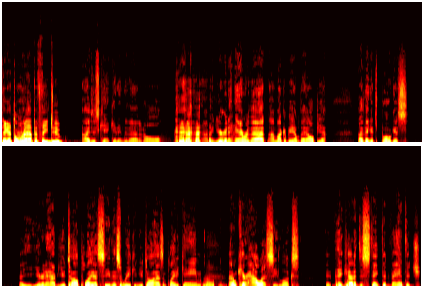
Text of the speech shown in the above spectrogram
they got the rep if they do. I just can't get into that at all. I mean, you're going to hammer that. I'm not going to be able to help you. I think it's bogus. Uh, you're going to have Utah play SC this week, and Utah hasn't played a game. I don't care how SC looks. They got a distinct advantage.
